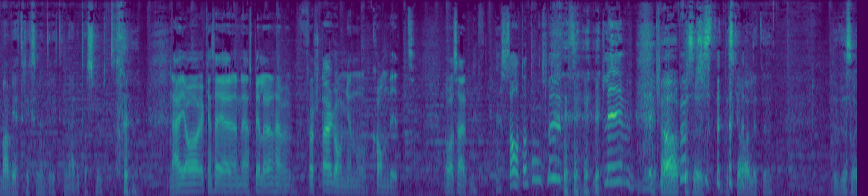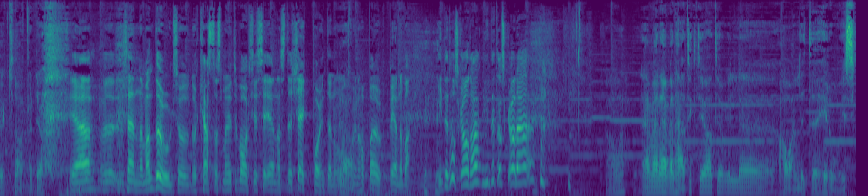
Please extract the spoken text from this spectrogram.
man vet liksom inte riktigt när det tar slut. Nej, jag, jag, kan säga när jag spelade den här första gången och kom dit. Då var så här, satan tog slut! Mitt liv! Det är knapert! ja, precis. Det ska vara lite, lite så knapert, ja. ja, sen när man dog så då kastas man ju tillbaka till senaste checkpointen och ja. man hoppa upp igen och bara, inte ta skada, inte ta skada! Ja, men även här tyckte jag att jag ville ha en lite heroisk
